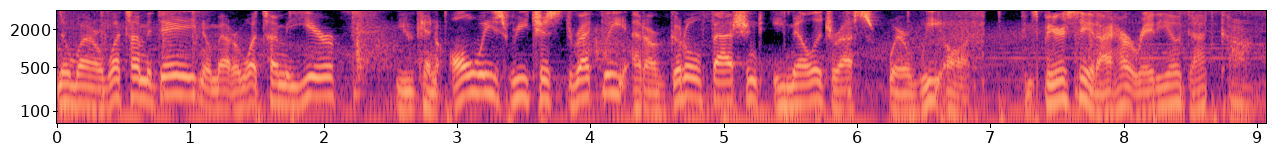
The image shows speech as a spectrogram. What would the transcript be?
No matter what time of day, no matter what time of year, you can always reach us directly at our good old fashioned email address where we are. Conspiracy at iHeartRadio.com.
